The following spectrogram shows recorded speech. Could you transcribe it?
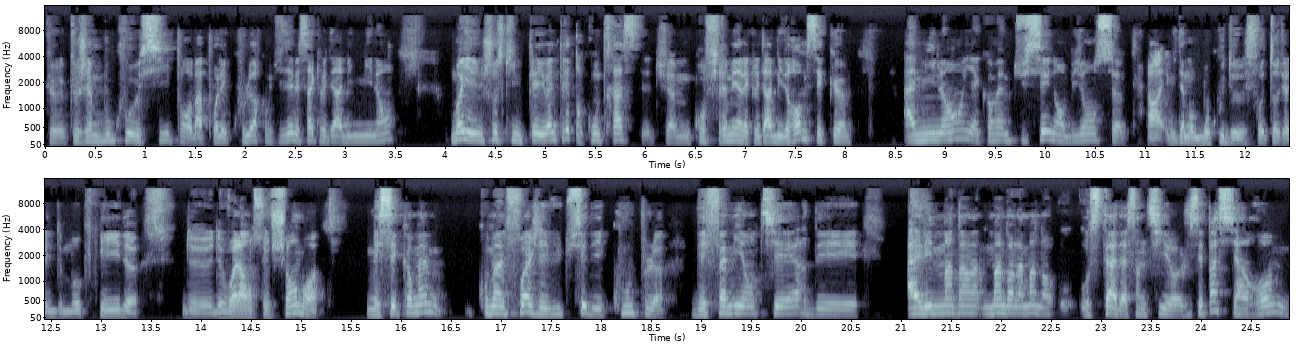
que, que j'aime beaucoup aussi pour bah, pour les couleurs, comme tu disais. Mais c'est vrai que le derby de Milan, moi, il y a une chose qui me plaît, Johan, peut-être en contraste, tu vas me confirmer avec le derby de Rome, c'est que à Milan, il y a quand même, tu sais, une ambiance. Alors évidemment, beaucoup de photos, de moquerie, de, de, de voilà, on se chambre, mais c'est quand même combien de fois j'ai vu, tu sais, des couples, des familles entières, des aller main dans, main dans la main au, stade à San Siro. Je sais pas si à Rome,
